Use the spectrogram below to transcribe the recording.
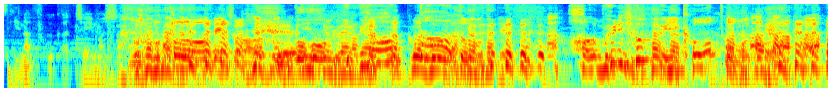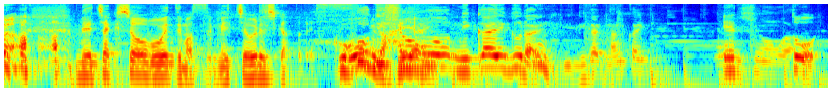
好きな服買っちゃいました。テンション上がって。ご褒美やったーと思って。羽振りよく行こうと思って。めちゃくちゃ覚えてます。めっちゃ嬉しかったです。ご褒美が早い。ンを2回ぐらい？二回？何回？えっと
